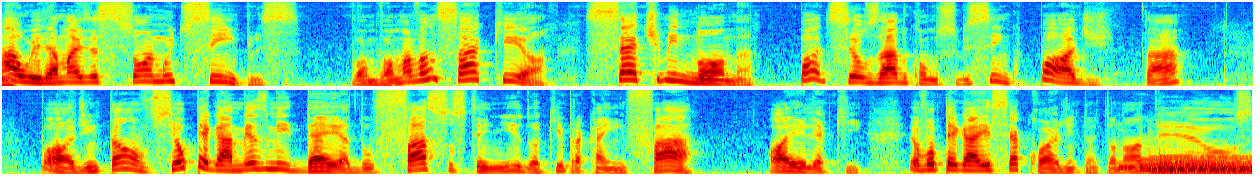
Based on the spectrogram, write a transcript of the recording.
Ah, William, mas esse som é muito simples. Vamos, vamos avançar aqui, ó. Sétima e nona. Pode ser usado como sub 5? Pode, tá? Pode. Então, se eu pegar a mesma ideia do Fá sustenido aqui para cair em Fá, ó ele aqui. Eu vou pegar esse acorde, então. Então, não há Deus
